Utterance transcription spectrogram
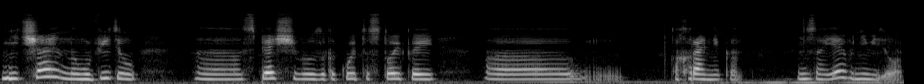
нечаянно увидел э, спящего за какой-то стойкой э, охранника. Не знаю, я его не видела.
